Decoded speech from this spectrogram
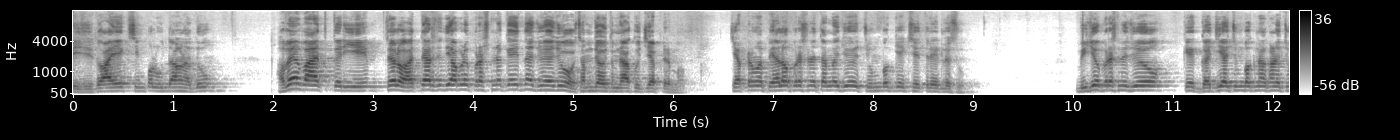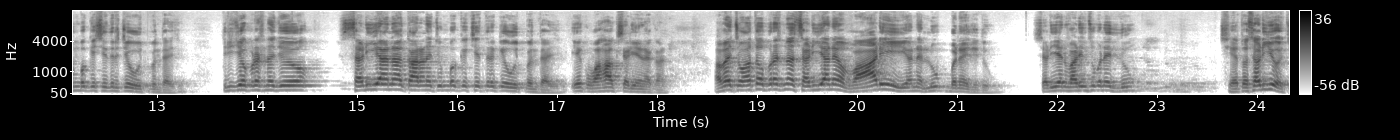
કરી છે. તો આ એક સિમ્પલ ઉદાહરણ હતું. હવે વાત કરીએ. ચલો, અત્યાર સુધી આપણે પ્રશ્ન કઈ રીતના જોયા? જુઓ, સમજાવું તમને આખું ચેપ્ટરમાં ચેપ્ટરમાં પહેલો પ્રશ્ન તમે જોયો ચુંબકીય ક્ષેત્ર એટલે શું? બીજો પ્રશ્ન જોયો કે ગજિયા ચુંબકના કારણે ચુંબકીય ક્ષેત્ર કેવું ઉત્પન્ન થાય છે? ત્રીજો પ્રશ્ન જોયો, સળિયાના કારણે ચુંબકીય ક્ષેત્ર કેવું ઉત્પન્ન થાય છે? એક વાહક સળિયાના કારણે. હવે ચોથો પ્રશ્ન, સળિયાને વાળી અને લૂપ બનાવી દીધું. સળિયાને વાળીને શું બનાવી દીધું? છે તો સળિયો જ,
